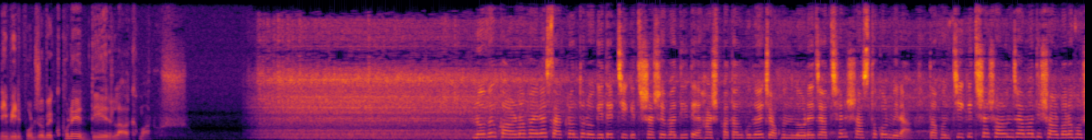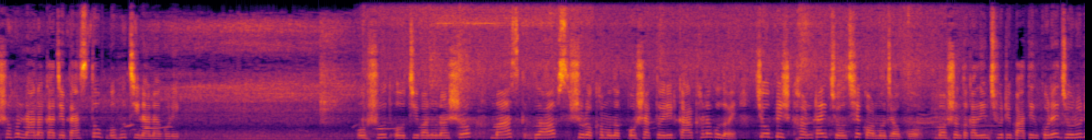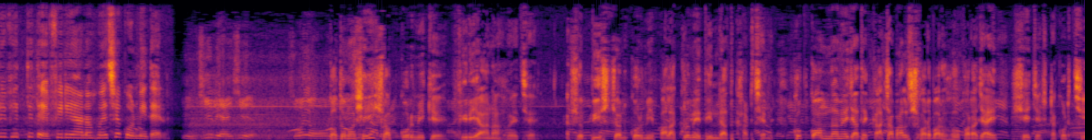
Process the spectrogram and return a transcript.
নিবিড় পর্যবেক্ষণে দেড় লাখ মানুষ। নোভেল করোনা ভাইরাস আক্রান্ত রোগীদের চিকিৎসা সেবা দিতে হাসপাতালগুলোয় যখন লড়ে যাচ্ছেন স্বাস্থ্যকর্মীরা, তখন চিকিৎসা সরঞ্জামাদি সরবরাহ সহ নানা কাজে ব্যস্ত বহু চীনা নাগরিক। ওষুধ ও জীবাণুনাশক, মাস্ক, গ্লাভস, সুরক্ষামূলক পোশাক তৈরির কারখানাগুলোয় চব্বিশ ঘন্টায় চলছে কর্মযজ্ঞ। বসন্তকালীন ছুটি বাতিল করে জরুরি ভিত্তিতে ফিরিয়ে আনা হয়েছে কর্মীদের। গত মাসেই সব কর্মীকে ফিরিয়ে আনা হয়েছে। একশো বিশ জন কর্মী পালাক্রমে দিনরাত খাটছেন। খুব কম দামে যাতে কাঁচামাল সরবরাহ করা যায়, সে চেষ্টা করছি।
